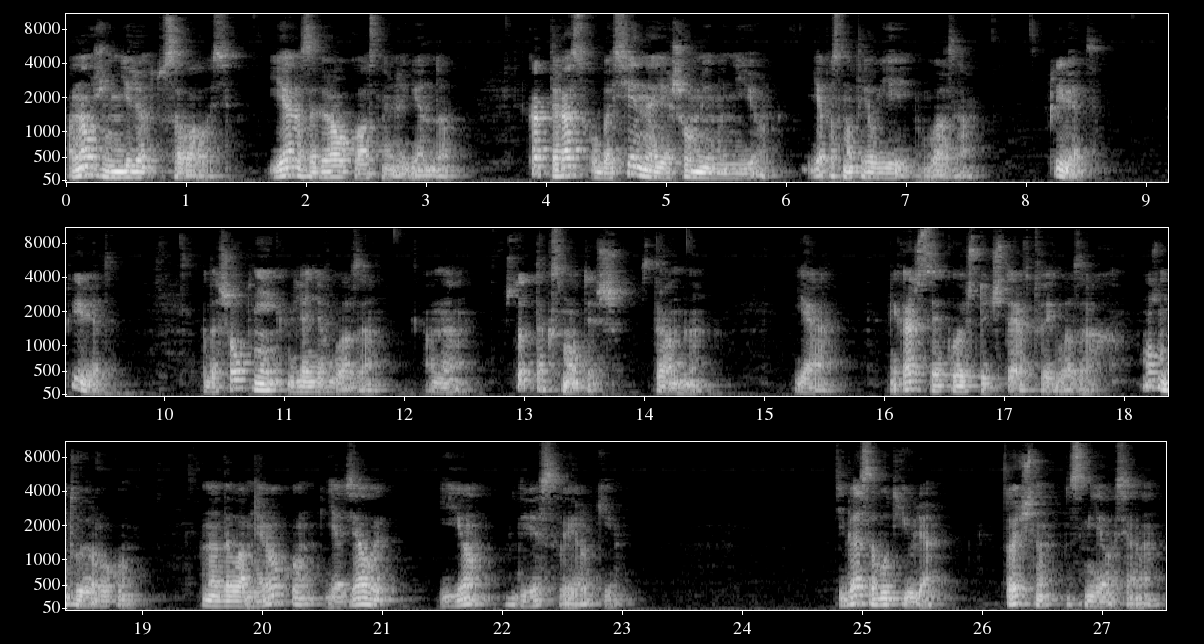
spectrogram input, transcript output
Она уже неделю тусовалась. И я разыграл классную легенду. Как-то раз у бассейна я шел мимо нее. Я посмотрел ей в глаза. «Привет». «Привет». Подошел к ней, глядя в глаза. Она. «Что ты так смотришь? Странно». «Я. Мне кажется, я кое-что читаю в твоих глазах. Можно твою руку?» Она дала мне руку, я взял ее в две свои руки. «Тебя зовут Юля». «Точно?» – смеялась она.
